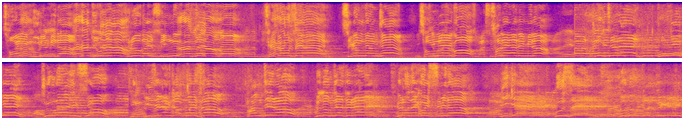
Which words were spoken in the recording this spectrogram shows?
저희 물입니다. 나가주세요! 여기는 들어갈 수 있는 나가주세요! 물입니다. 세종호텔은 지금 당장 정리하고 철회해야 됩니다. 공채는 공약을 중단하십시오. 이재명 정부에서 강제로 노동자들을 끌어내고 있습니다. 이게 무슨 노동 전쟁입니까?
